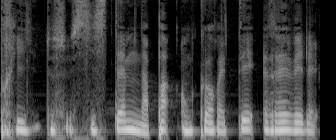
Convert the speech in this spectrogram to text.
prix de ce système n'a pas encore été révélé.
